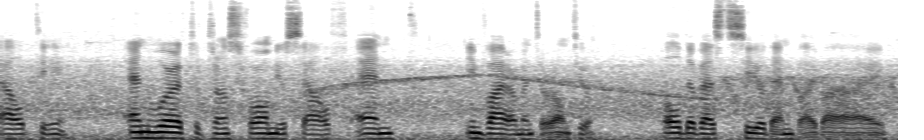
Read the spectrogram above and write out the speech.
healthy, and work to transform yourself and environment around you all the best. See you then. Bye bye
